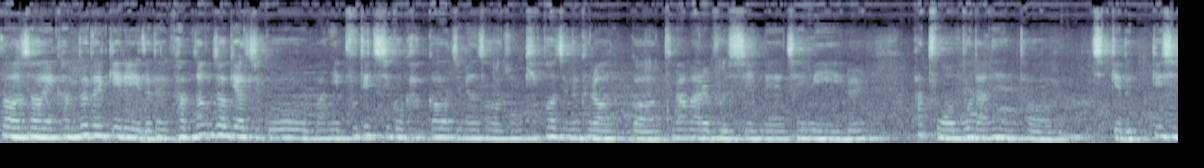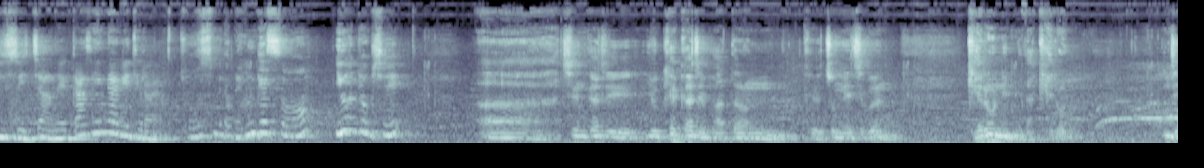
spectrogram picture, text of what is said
또 저희 감독들끼리 이제 되게 감정적이어지고 많이 부딪히고 가까워지면서 좀 깊어지는 그런 거 드라마를 볼 수 있는 재미를 파트 1보다는 더 짙게 느끼실 수 있지 않을까 생각이 들어요. 좋습니다. 관계성. 이원종 씨. 아, 지금까지 6회까지 봤던 그 종예집은 개론입니다. 개론. 이제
